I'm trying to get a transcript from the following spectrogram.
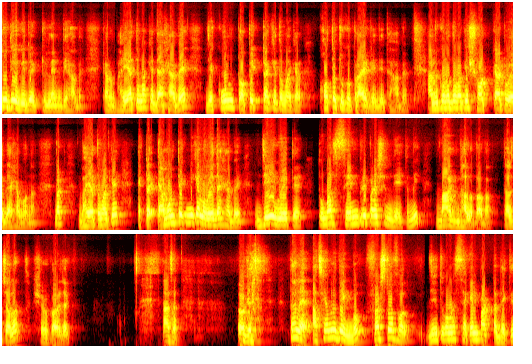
যদিও ভিডিও একটু লেন্দি হবে। কারণ ভাইয়া তোমাকে দেখাবে যে কোন টপিকটাকে তোমাকে কতটুকু প্রায়োরিটি দিতে হবে। আমি কোনো তোমাকে শর্টকাট ওয়ে দেখাবো না। বাট ভাইয়া তোমাকে একটা এমন টেকনিক্যাল ওয়ে দেখাবে যে ওয়েতে তোমার সেম প্রিপারেশন দিয়ে তুমি মার্ক ভালো পাবা। তাহলে চলো শুরু করা যাক। আচ্ছা ওকে তাহলে আজকে আমরা দেখব ফার্স্ট অফ অল যেহেতু আমরা সেকেন্ড পার্টটা দেখছি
